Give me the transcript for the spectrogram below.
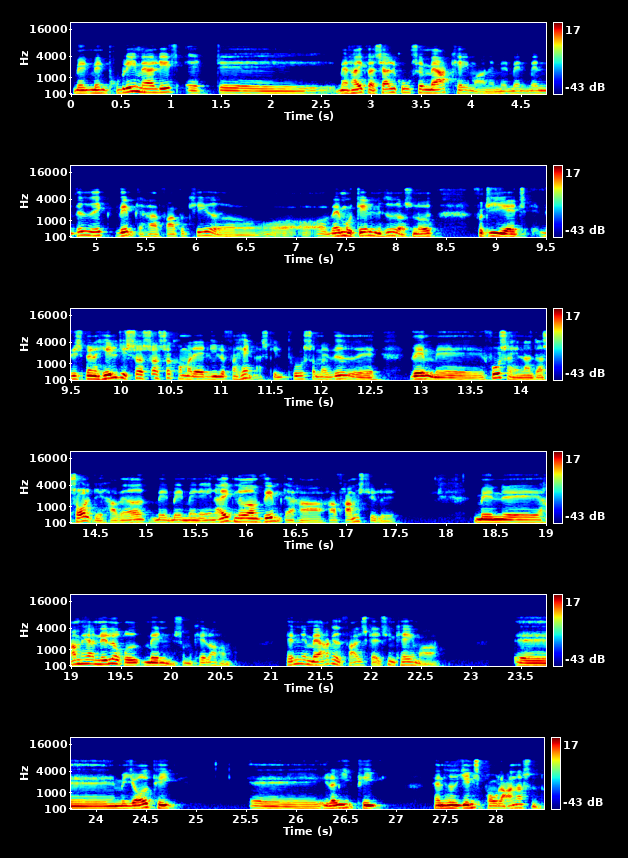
Men, men problemet er lidt, at øh, man har ikke været særlig god til at mærke kameraerne, men man, man ved ikke, hvem der har fabrikeret, og, og, og, og hvad modellen hedder og sådan noget. Fordi at, hvis man er heldig, så, så, så kommer der et lille forhandlerskilt på, så man ved, øh, hvem øh, fotohandleren, der har solgt det, har været. Men, men man aner ikke noget om, hvem der har, har fremstillet. Men øh, ham her Nellerød, men som kalder ham, han mærkede faktisk alle sine kameraer øh, med JP, øh, eller IP. Han hed Jens Paul Andersen,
